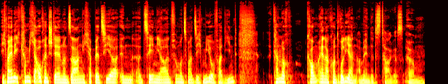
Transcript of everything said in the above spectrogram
ich meine, ich kann mich ja auch hinstellen und sagen, ich habe jetzt hier in äh, zehn Jahren 25 Mio verdient. Kann doch kaum einer kontrollieren am Ende des Tages. Ähm,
